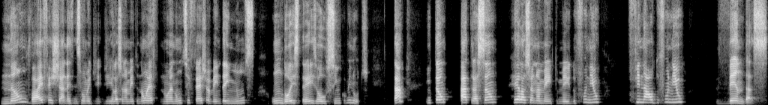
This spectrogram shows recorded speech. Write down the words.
Não vai fechar nesse momento de de relacionamento, não é não é não se fecha a venda em uns 1, 2, 3 ou 5 minutos, tá. Então, atração, relacionamento, meio do funil, final do funil, vendas.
